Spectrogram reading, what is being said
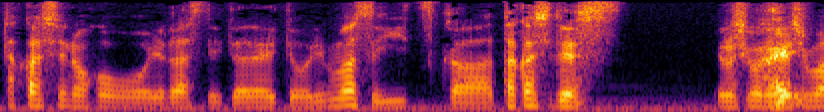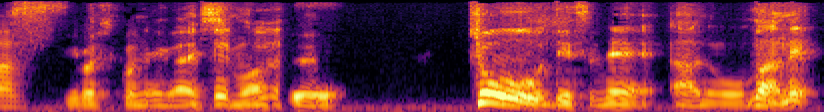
たかしの方をやらせていただいております、飯塚たかしです。よろしくお願いします。よろしくお願いします。今日ですね、あの、まあね、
